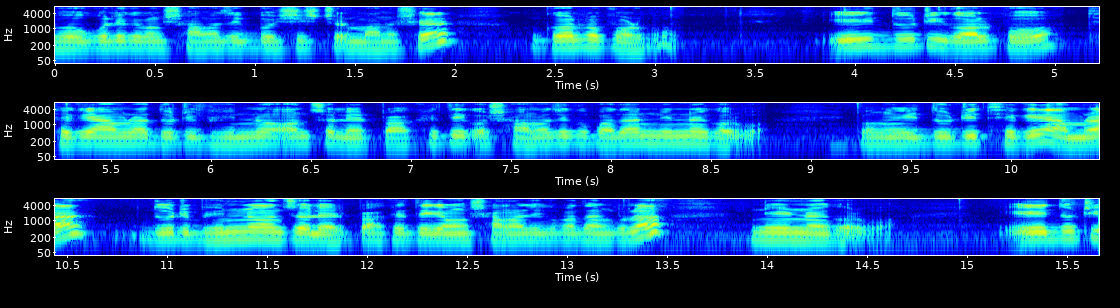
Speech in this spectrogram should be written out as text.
ভৌগোলিক এবং সামাজিক বৈশিষ্ট্যের মানুষের গল্প পড়ব। এই দুটি গল্প থেকে আমরা দুটি ভিন্ন অঞ্চলের প্রাকৃতিক ও সামাজিক উপাদান নির্ণয় করব এবং এই দুটি থেকে আমরা দুটি ভিন্ন অঞ্চলের প্রাকৃতিক এবং সামাজিক উপাদানগুলো নির্ণয় করব। এই দুটি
